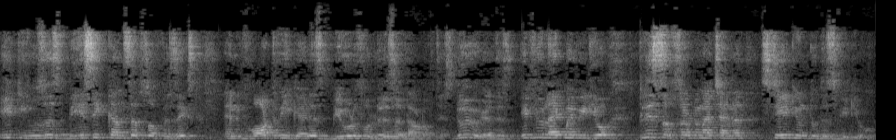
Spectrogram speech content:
it uses basic concepts of physics and what we get is beautiful result out of this. Do you get this? If you like my video, please subscribe to my channel. Stay tuned to this video.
